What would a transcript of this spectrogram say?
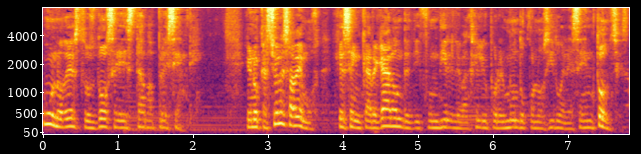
uno de estos 12 estaba presente. En ocasiones sabemos que se encargaron de difundir el Evangelio por el mundo conocido en ese entonces,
